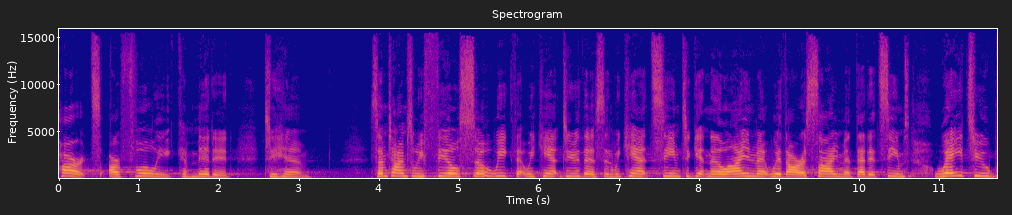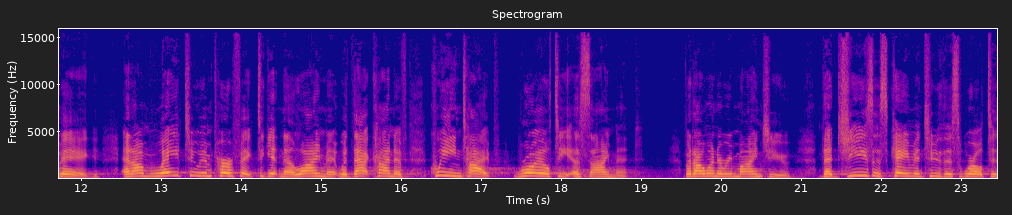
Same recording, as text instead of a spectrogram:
hearts are fully committed to him. Sometimes we feel so weak that we can't do this and we can't seem to get in alignment with our assignment, that it seems way too big. And I'm way too imperfect to get in alignment with that kind of queen type royalty assignment. But I want to remind you that Jesus came into this world to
